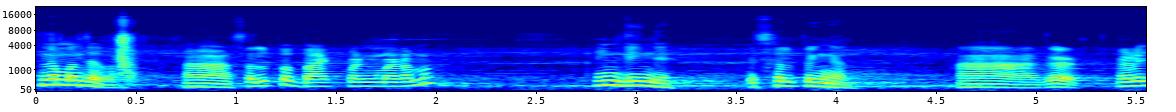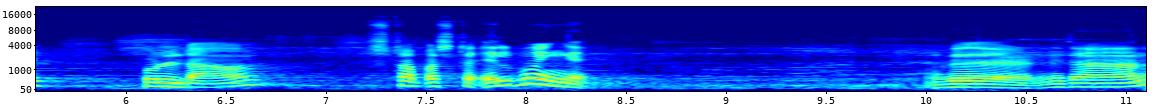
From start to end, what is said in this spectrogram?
ಇಲ್ಲ ಮುಂದೆ ಬಾ. ಹಾಂ, ಸ್ವಲ್ಪ ಬ್ಯಾಕ್ ಬೆಂಡ್ ಮಾಡಮ್ಮ. ಹಿಂಗೆ ಹಿಂಗೆ ಸ್ವಲ್ಪ ಹಿಂಗೆ ಹಾಂ ಗುಡ್ ಹೇಳಿ. ಫುಲ್ ಡೌನ್ ಸ್ಟಾಪ್ ಅಷ್ಟೇ. ಎಲ್ಬೋ ಹಿಂಗೆ. ಗುಡ್ ನಿಧಾನ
